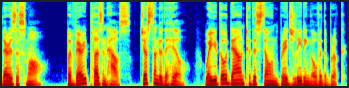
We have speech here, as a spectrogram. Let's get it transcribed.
there is a small, but very pleasant house, just under the hill, where you go down to the stone bridge leading over the brook.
